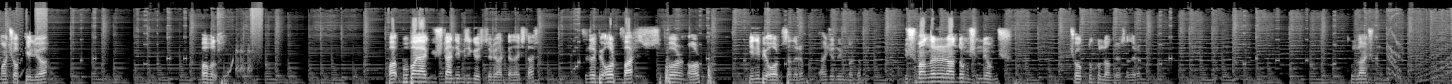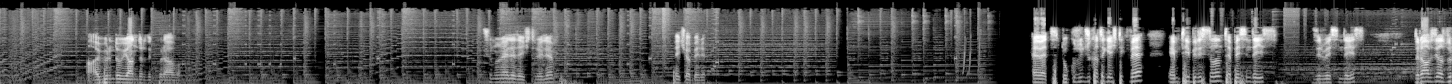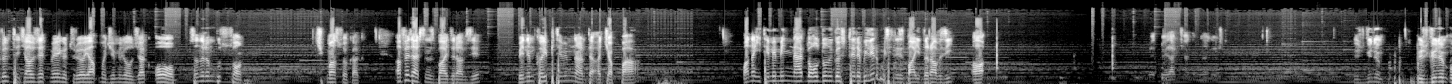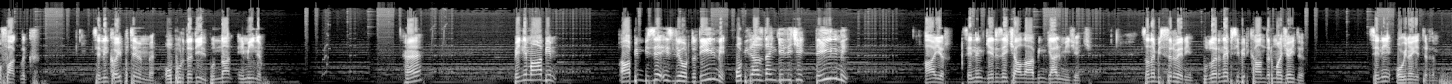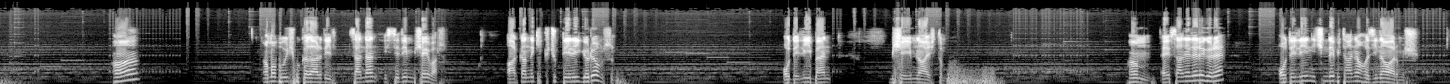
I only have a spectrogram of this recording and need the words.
Machop geliyor. Bubble. Ba- bu bayağı güçlendiğimizi gösteriyor arkadaşlar. Şurada bir orb var. Sporn orb. Yeni bir orb sanırım. Bence duymadım. Düşmanları random ışınlıyormuş. Çoklu kullanılıyor sanırım. Kullan şunu. Ha öbürünü de uyandırdık bravo. Şunu neyle değiştirelim? Patch haberi. Evet 9. katı geçtik ve MT Bristol'ın tepesindeyiz. Zirvesindeyiz. Drowsy Azur'u tecavüz etmeye götürüyor. Yapma Cemil olacak. Oo sanırım bu son. Çıkmaz sokak. Affedersiniz Bay Drowsy. Benim kayıp itemim nerede acaba? Bana itemimin nerede olduğunu gösterebilir misiniz Bay Drowsy? Aa. Evet beyler kendimden geçtim. Üzgünüm. Üzgünüm ufaklık. Senin kayıp itemin mi? O burada değil. Bundan eminim. He? Benim abim. Abim bize izliyordu değil mi? O birazdan gelecek değil mi? Hayır. Senin gerizekalı abin gelmeyecek. Sana bir sır vereyim. Bunların hepsi bir kandırmacaydı. Seni oyuna getirdim. Ha? Ama bu iş bu kadar değil. Senden istediğim bir şey var. Arkandaki küçük deliği görüyor musun? O deliği ben bir şeyimle açtım. Hmm, efsanelere göre o deliğin içinde bir tane hazine varmış.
